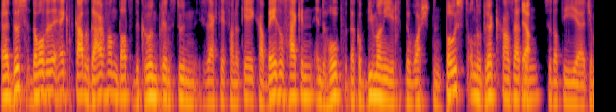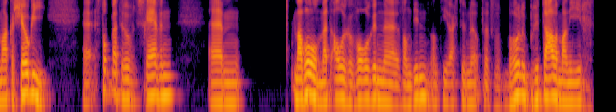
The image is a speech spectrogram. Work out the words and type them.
Eh, dus dat was eigenlijk het kader daarvan dat de kroonprins toen gezegd heeft van oké, ik ga Bezos hacken in de hoop dat ik op die manier de Washington Post onder druk kan zetten, zodat die eh, Jamal Khashoggi eh, stopt met erover te schrijven. Ehm, maar bon, met alle gevolgen van dien, want die werd toen op een behoorlijk brutale manier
